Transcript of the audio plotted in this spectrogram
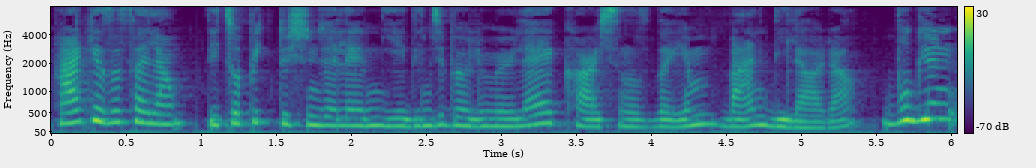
Herkese selam. Ditopik Düşüncelerin 7. bölümüyle karşınızdayım. Ben Dilara. Bugün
